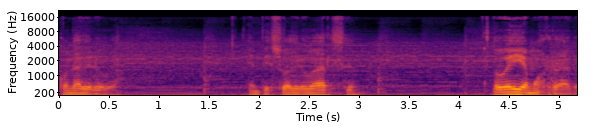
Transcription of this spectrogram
con la droga. Empezó a drogarse. Lo veíamos raro.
